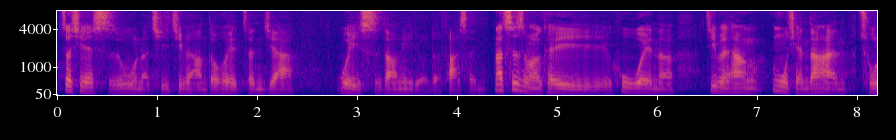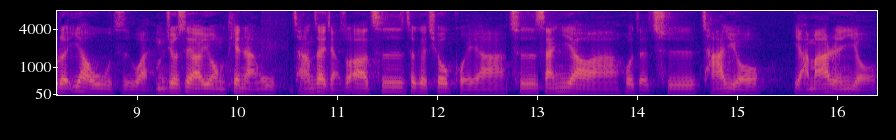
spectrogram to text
这些食物呢，其实基本上都会增加胃食道逆流的发生。那吃什么可以护胃呢？基本上目前当然除了药物之外，我们就是要用天然物。常在讲说啊，吃这个秋葵啊，吃山药啊，或者吃茶油、亚麻仁油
